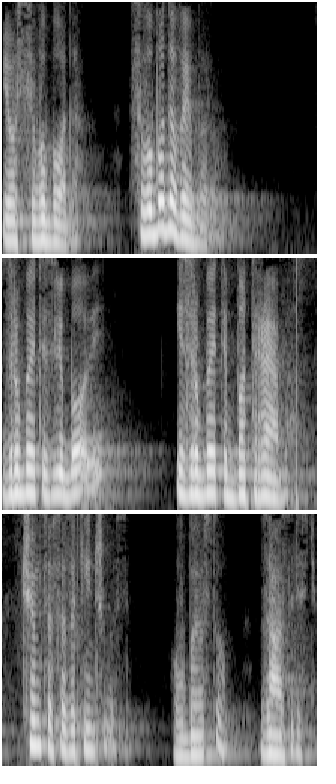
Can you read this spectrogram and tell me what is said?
І ось свобода. Свобода вибору. Зробити з любові і зробити, бо треба. Чим це все закінчилось? Вбивством, заздрістю.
